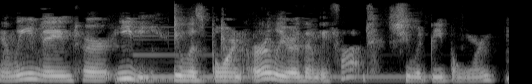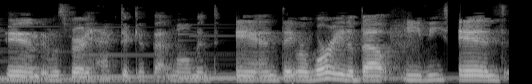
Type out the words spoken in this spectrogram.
and we named her Evie. She was born earlier than we thought she would be born, and it was very hectic at that moment. And they were worried about Evie, and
